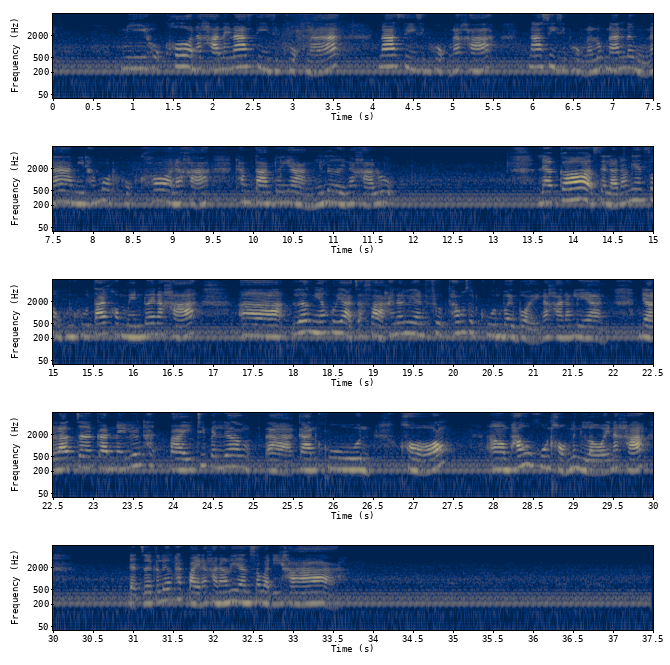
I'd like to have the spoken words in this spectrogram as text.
มี 6 ข้อนะคะในหน้า 46 นะ หน้า 46 นะคะ หน้า 46 นะลูกนะหนึ่งหน้ามีทั้งหมด 6 ข้อนะคะทำตามตัวอย่างนี้เลยนะคะลูก แล้วก็เสร็จแล้วนักเรียนส่งคุณครูใต้คอมเมนต์ด้วยนะคะเรื่องนี้ครูอยากจะฝากให้นักเรียนฝึกท่องสุดคูณบ่อยๆนะคะ นักเรียน เดี๋ยวเราเจอกันในเรื่องถัดไปที่เป็นเรื่องอการคูณของอพหุคูณของ 100 นะคะ เดี๋ยวเจอกันเรื่องถัดไปนะคะ นักเรียนสวัสดีค่ะ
